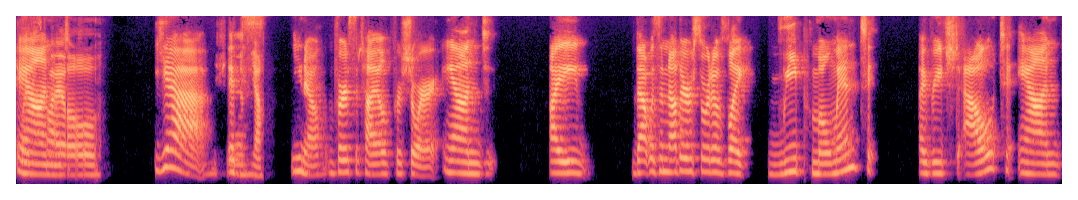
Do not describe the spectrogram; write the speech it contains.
and versatile. yeah, it's yeah. you know, versatile for sure. And I that was another sort of like leap moment. I reached out and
